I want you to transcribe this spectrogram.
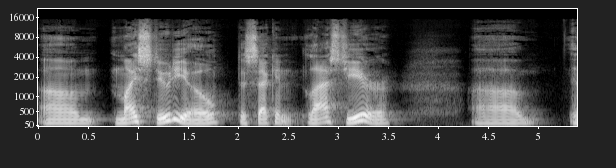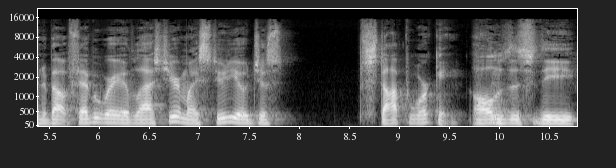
um, my studio, the second last year, uh, in about February of last year, my studio just stopped working. All of this, the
